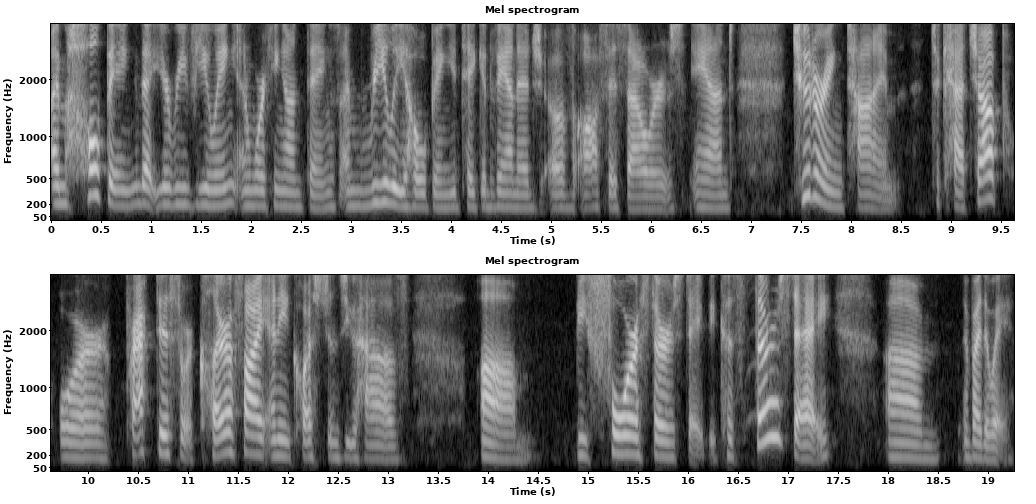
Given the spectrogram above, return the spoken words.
I'm hoping that you're reviewing and working on things. I'm really hoping you take advantage of office hours and tutoring time to catch up or practice or clarify any questions you have um, before Thursday because Thursday, um, and by the way,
